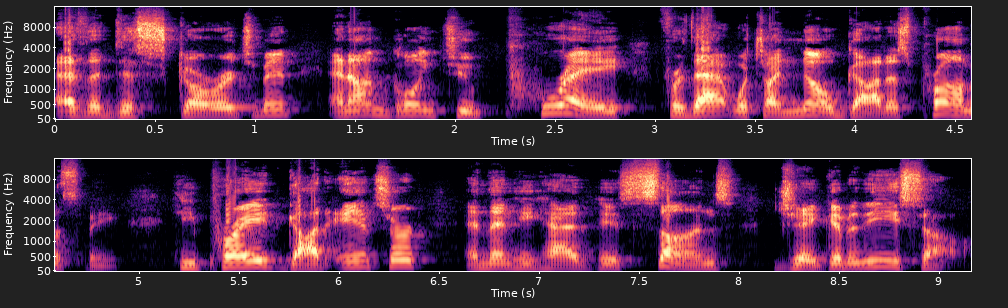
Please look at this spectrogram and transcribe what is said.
as a discouragement, and I'm going to pray for that which I know God has promised me. He prayed, God answered, and then he had his sons, Jacob and Esau.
